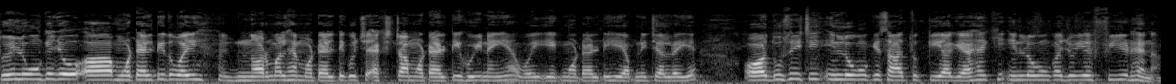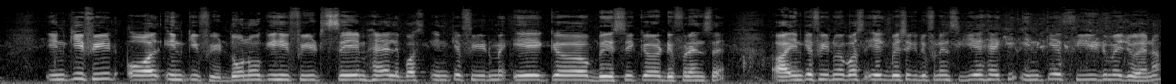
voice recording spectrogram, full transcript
तो इन लोगों के जो मोटेलिटी तो वही नॉर्मल है मोटेलिटी कुछ एक्स्ट्रा मोटेलिटी हुई नहीं है, वही एक मोटेलिटी ही अपनी चल रही है। और दूसरी चीज़ इन लोगों के साथ तो किया गया है कि इन लोगों का जो ये फ़ीड है ना, इनकी फ़ीड और इनकी फ़ीड दोनों की ही फ़ीड सेम है, बस इनके फ़ीड में एक बेसिक डिफरेंस है। इनके फ़ीड में बस एक बेसिक डिफरेंस ये है कि इनके फ़ीड में जो है ना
